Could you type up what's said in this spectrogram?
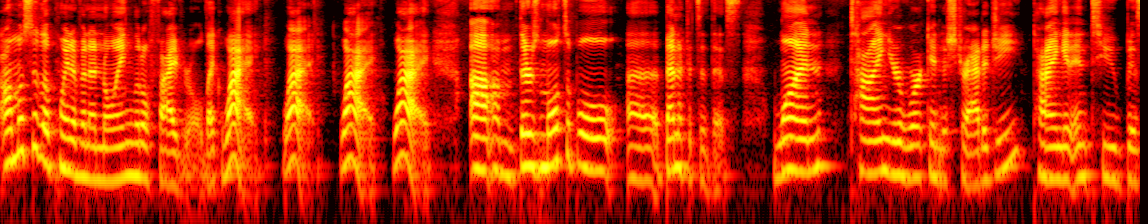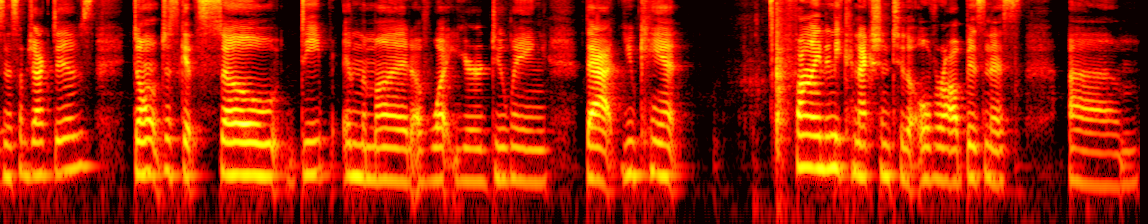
almost to the point of an annoying little five year old. Like, why? Why? Why? Why? Um, there's multiple uh, benefits of this. One, tying your work into strategy, tying it into business objectives. Don't just get so deep in the mud of what you're doing that you can't find any connection to the overall business, um,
